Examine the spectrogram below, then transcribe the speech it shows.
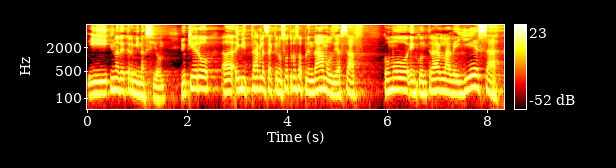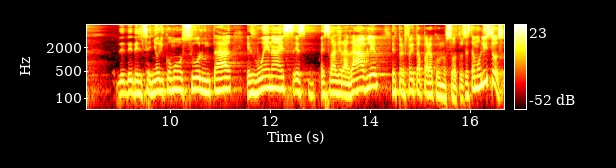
y, una determinación. Yo quiero ah, invitarles a que nosotros aprendamos de Asaf cómo encontrar la belleza del Señor y cómo su voluntad es buena, es, es, es agradable, es perfecta para con nosotros. ¿Estamos listos?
